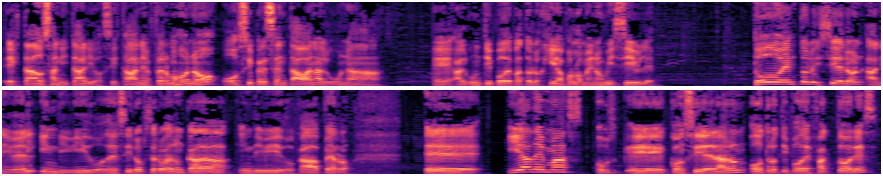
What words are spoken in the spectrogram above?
estado sanitario, si estaban enfermos o no, o si presentaban alguna, algún tipo de patología por lo menos visible. Todo esto lo hicieron a nivel individuo, es decir, observaron cada individuo, cada perro. Eh, y además eh, consideraron otro tipo de factores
